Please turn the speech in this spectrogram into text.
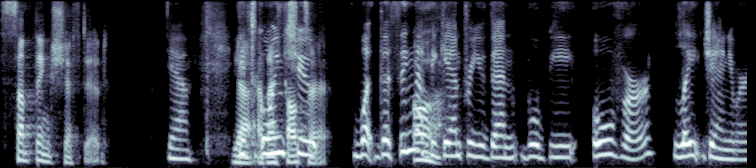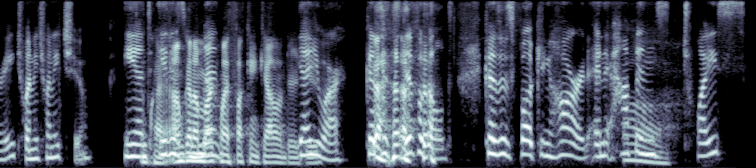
Something shifted. Yeah. yeah it's going to it what the thing that oh. began for you then will be over late January 2022. And okay. I'm gonna mark my fucking calendar. Yeah, dude. you are. Because it's difficult. Because it's fucking hard. And it happens oh. twice.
